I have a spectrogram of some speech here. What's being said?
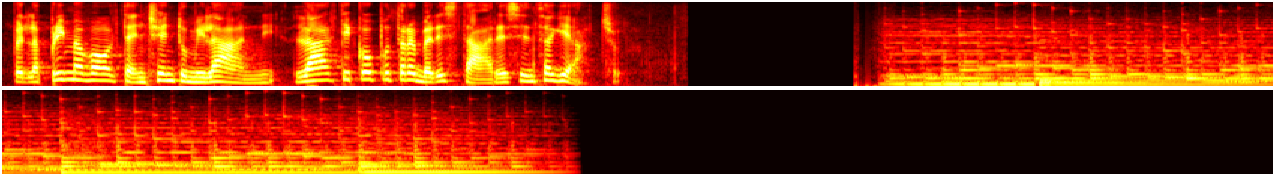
Per la prima volta in 100.000 anni l'Artico potrebbe restare senza ghiaccio.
